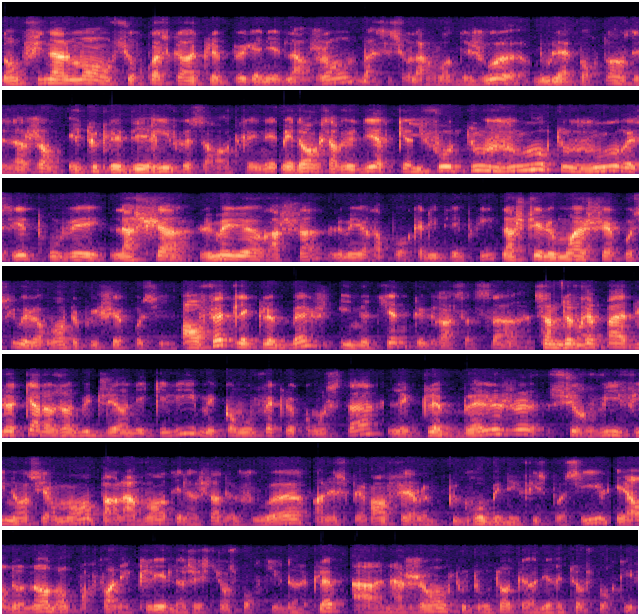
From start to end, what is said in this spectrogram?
Donc, finalement, sur quoi est-ce qu'un club peut gagner de l'argent? Ben, C'est sur la revente des joueurs, d'où l'importance des agents et toutes les dérives que ça a entraîné. Mais donc, ça veut dire qu'il faut toujours, toujours essayer de trouver l'achat, le meilleur achat, le meilleur rapport qualité-prix, l'acheter le moins cher possible et le revendre le plus cher possible. En fait, les clubs belges, ils ne tiennent que grâce à ça. Ça ne devrait pas être le cas dans un budget en équilibre, mais quand vous faites le constat, les clubs belges survivent financièrement par la vente et l'achat de joueurs en espérant faire le plus gros bénéfice possible et en donnant donc parfois les clés de la gestion sportive d'un club à un agent tout autant qu'à un directeur sportif.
